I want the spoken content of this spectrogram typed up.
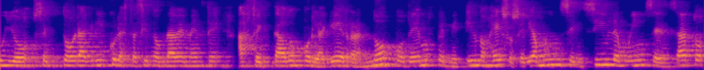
cuyo sector agrícola está siendo gravemente afectado por la guerra. No podemos permitirnos eso. Sería muy insensible, muy insensato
